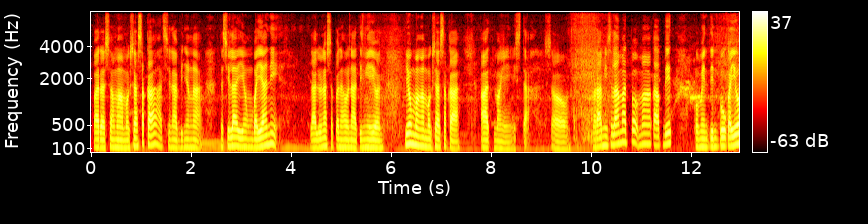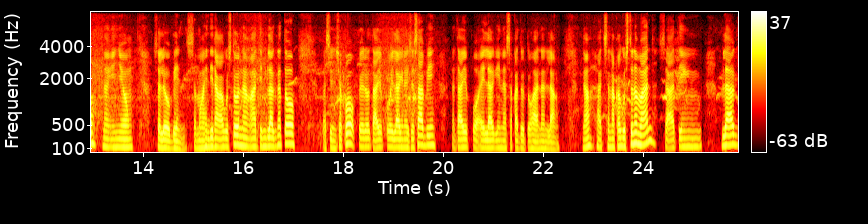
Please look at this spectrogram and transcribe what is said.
para sa mga magsasaka at sinabi niya nga na sila yung bayani lalo na sa panahon natin ngayon yung mga magsasaka at mangingisda. So, maraming salamat po mga ka-update. Comment din po kayo ng inyong saloobin. Sa mga hindi nakagusto ng ating vlog na to, pasensya po, pero tayo po ay lagi nagsasabi na tayo po ay lagi nasa katotohanan lang. No? At sa nakagusto naman sa ating vlog,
